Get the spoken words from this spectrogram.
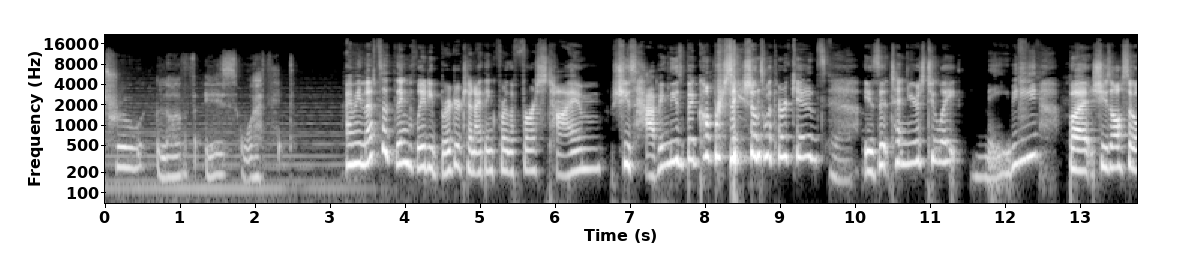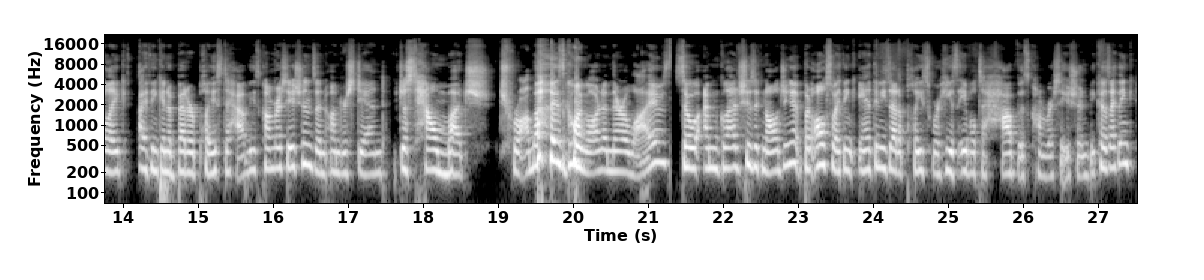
true love is worth it. I mean, that's the thing with Lady Bridgerton. I think for the first time, she's having these big conversations with her kids. Is it 10 years too late? Maybe. But she's also, like, I think in a better place to have these conversations and understand just how much trauma is going on in their lives. So I'm glad she's acknowledging it. But also, I think Anthony's at a place where he is able to have this conversation because I think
